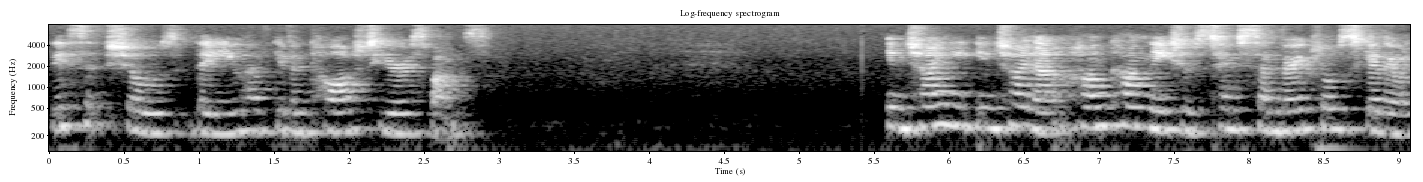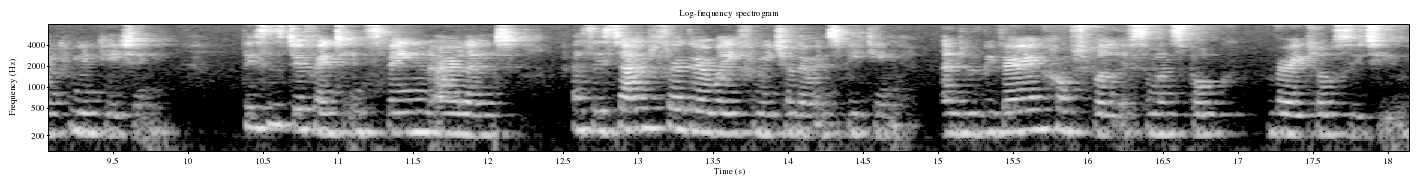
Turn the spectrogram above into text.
This shows that you have given thought to your response. In China, in China, Hong Kong natives tend to stand very close together when communicating. This is different in Spain and Ireland, as they stand further away from each other when speaking, and would be very uncomfortable if someone spoke very closely to you.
